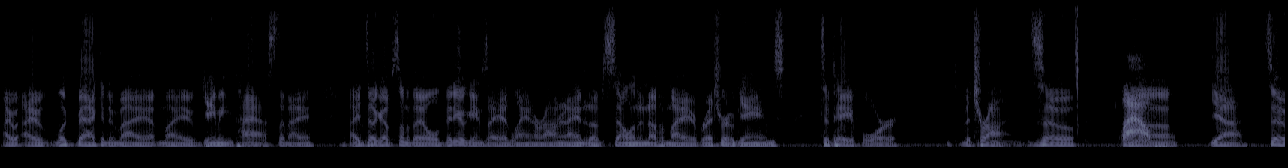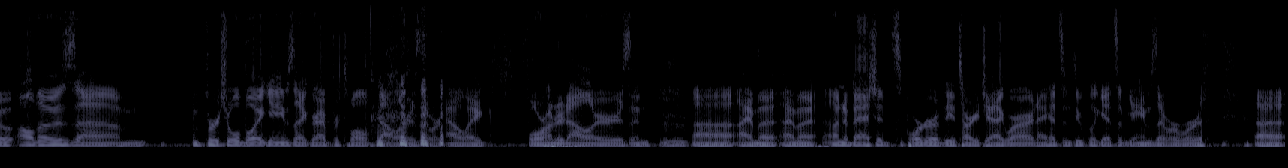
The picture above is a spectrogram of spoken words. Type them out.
I, I, looked back into my my gaming past and I I dug up some of the old video games I had laying around and I ended up selling enough of my retro games to pay for the Tron. So wow, uh, yeah. So all those um, Virtual Boy games that I grabbed for twelve dollars that were now like four hundred dollars, and mm-hmm. uh, I'm a I'm a unabashed supporter of the Atari Jaguar, and I had some duplicates of games that were worth uh,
